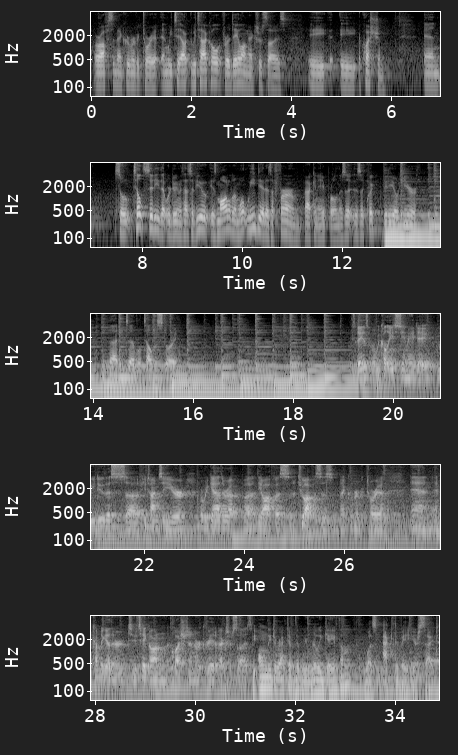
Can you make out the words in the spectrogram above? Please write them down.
our office in Vancouver, Victoria, and we, ta we tackle for a day-long exercise a, a, a question. And so Tilt City that we're doing with SFU is modeled on what we did as a firm back in April. And there's a, there's a quick video here that uh, will tell the story. Today is what we call HCMA Day. We do this uh, a few times a year where we gather up uh, the office, uh, two offices in Vancouver and Victoria, and, and come together to take on a question or a creative exercise. The only directive that we really gave them was activate your site.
